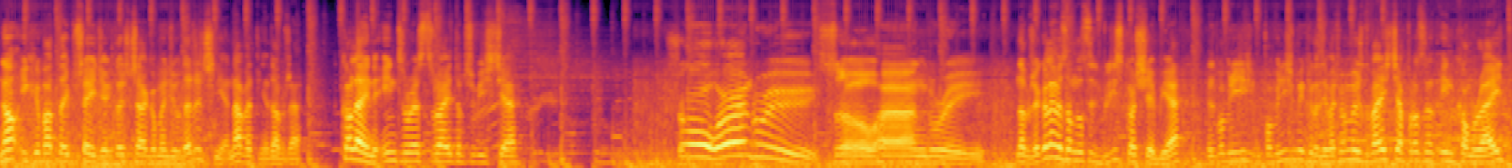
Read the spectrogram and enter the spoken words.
No i chyba tutaj przejdzie. Ktoś trzeba go będzie uderzyć? Nie, nawet nie, dobrze. Kolejny interest rate oczywiście. So hungry, so hungry. Dobrze, golemy są dosyć blisko siebie, więc powinni, powinniśmy ich rozjebać. Mamy już 20% income rate,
